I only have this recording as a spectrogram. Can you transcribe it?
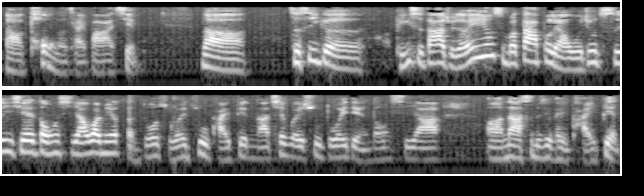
啊，痛了才发现。那这是一个平时大家觉得，哎，有什么大不了？我就吃一些东西啊，外面有很多所谓助排便啊、纤维素多一点的东西啊，啊，那是不是就可以排便？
